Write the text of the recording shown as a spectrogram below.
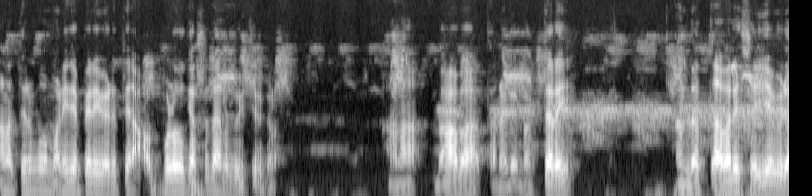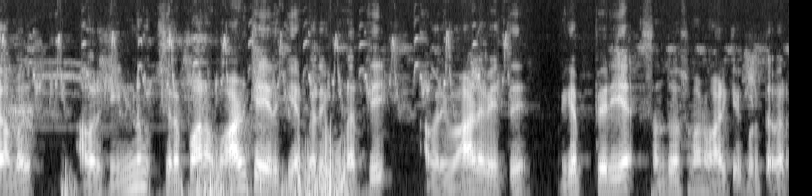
ஆனால் திரும்பவும் மனித பிறவி எடுத்து அவ்வளவு கஷ்டத்தை அனுபவிச்சிருக்கணும். ஆனால் பாபா தன்னுடைய பக்தரை அந்த தவறை செய்ய விடாமல் அவருக்கு இன்னும் சிறப்பான வாழ்க்கை இருக்கு என்பதை உணர்த்தி அவரை வாழ வைத்து மிகப்பெரிய சந்தோஷமான வாழ்க்கையை கொடுத்தவர்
